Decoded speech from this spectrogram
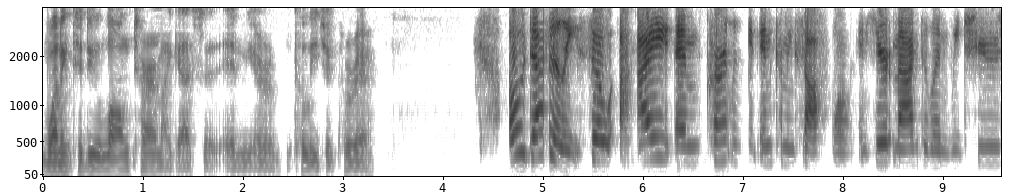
wanting to do long term, I guess, in your collegiate career. Oh, definitely. So I am currently an incoming sophomore, and here at Magdalen, we choose.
